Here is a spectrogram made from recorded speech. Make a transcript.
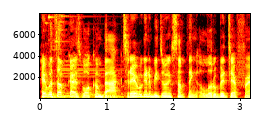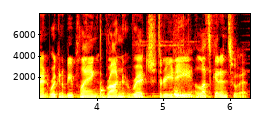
Hey, what's up guys? Welcome back. Today we're going to be doing something a little bit different. We're going to be playing Run Rich 3D. Let's get into it.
